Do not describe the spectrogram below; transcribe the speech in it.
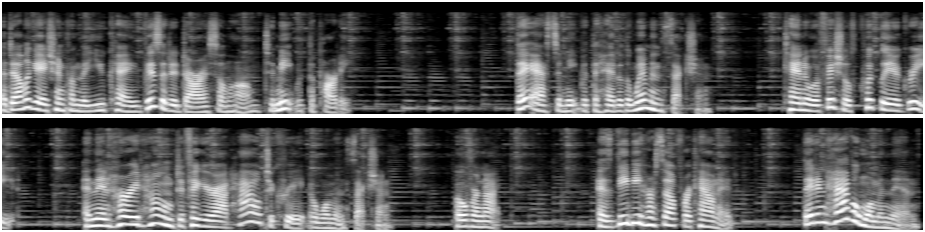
a delegation from the UK visited Dar es Salaam to meet with the party. They asked to meet with the head of the women's section. TANU officials quickly agreed and then hurried home to figure out how to create a women's section overnight. As Bibi herself recounted, they didn't have a woman then.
